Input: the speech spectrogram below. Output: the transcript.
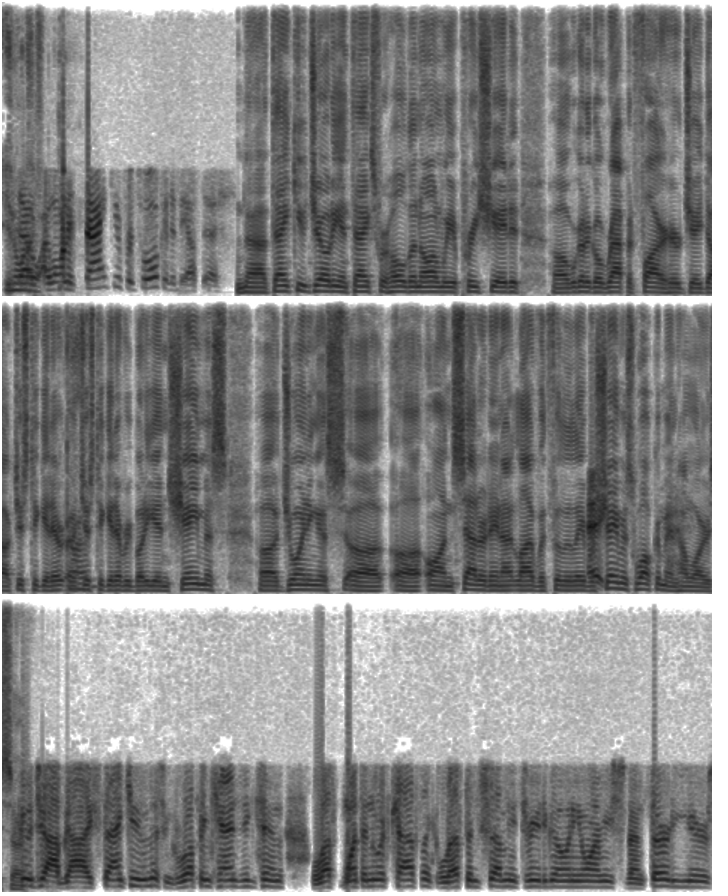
You know so? I want to thank you for talking about this. No, thank you, Jody, and thanks for holding on. We appreciate it. Uh, we're going to go rapid fire here, J Doc, just to get uh, just to get everybody in. Seamus uh, joining us uh, uh, on Saturday Night Live with Philly Labor. Hey. Seamus, welcome in. How are you, sir? Good job, guys. Thank you. Listen, grew up in Kensington, left, went to North Catholic, left in '73 to go in the Army. Spent 30 years.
